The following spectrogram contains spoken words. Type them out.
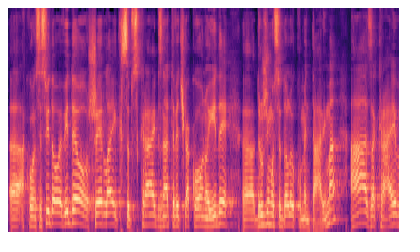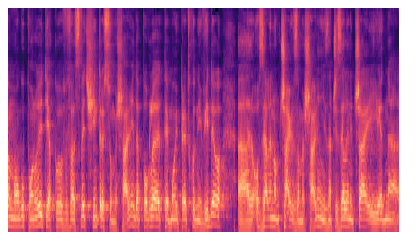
Ako vam se svidio ovaj video, share, like, subscribe, znate već kako ono ide. Družimo se dole u komentarima, a za kraj vam mogu ponuditi, ako vas već interesuje mršavljanje, da pogledate moj prethodni video o zelenom čaju za mršavljanje. Znači, zeleni čaj je jedna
